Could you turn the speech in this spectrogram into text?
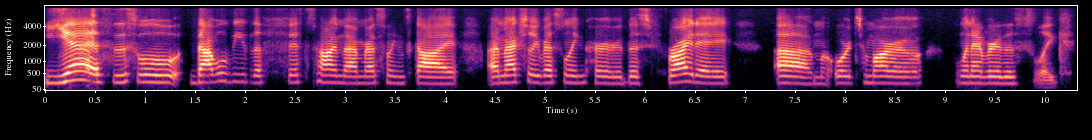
Yes, this will that will be the fifth time that I'm wrestling Skye. I'm actually wrestling her this Friday, um, or tomorrow, whenever this like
